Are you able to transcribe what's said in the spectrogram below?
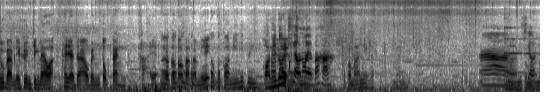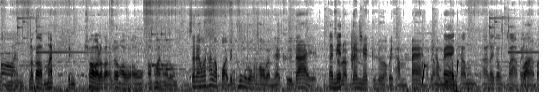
รูปแบบนี้คือจริงๆแล้วอะถ้าอยากจะเอาเป็นตกแต่งขายอะก็ต้องต้องตัดแบบนี้ต้องต้องก่อนนี้นิดนึงก่อนนี้ด้วยต้องเขียวหน่อยปะคะ ประมาณนี้ครับประมาณนี้ อ่าอ่านี่ประเขียวมาณนี้อ่ปอระมาณน นี้แล้วก็มัดเป็นช่อแล้วก็ต้องเอาเอาเอาห้อยหัวลงแสดงว่าถ้าเราปล่อยเป็นทุ่งรวงทองแบบเนี้ยคือได้ได้เม็ดสำหรับได้เม็ดก็คือเอาไปทำแป้งเอาไปทำทำแป้งวี ทำอะไรก็ว่าไปว่าไป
